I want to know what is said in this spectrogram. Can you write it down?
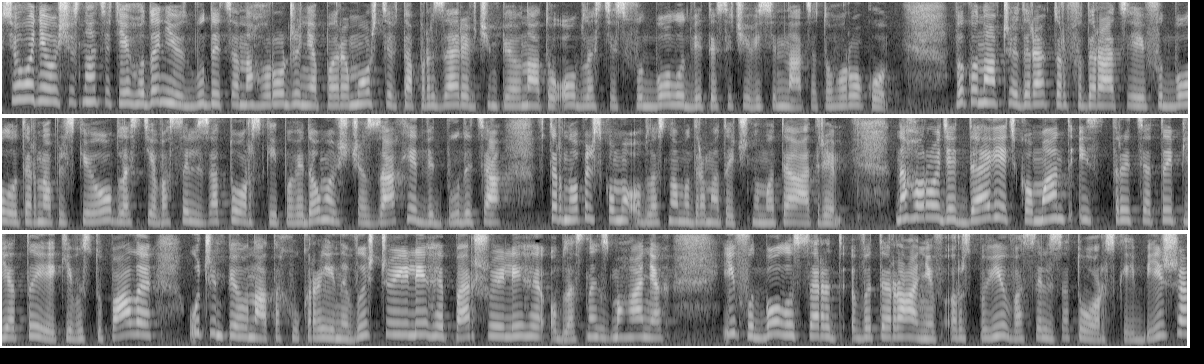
Сьогодні о 16-й годині відбудеться нагородження переможців та призерів чемпіонату області з футболу 2018 року. Виконавчий директор Федерації футболу Тернопільської області Василь Заторський повідомив, що захід відбудеться в Тернопільському обласному драматичному театрі. Нагородять 9 команд із 35, які виступали у чемпіонатах України вищої ліги, першої ліги, обласних змаганнях і футболу серед ветеранів, розповів Василь Заторський. Більше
